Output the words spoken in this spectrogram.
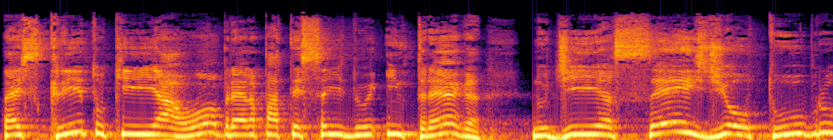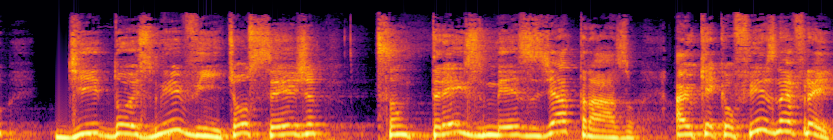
tá escrito que a obra era para ter sido entrega no dia 6 de outubro de 2020. Ou seja, são três meses de atraso. Aí o que que eu fiz, né, Frei?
